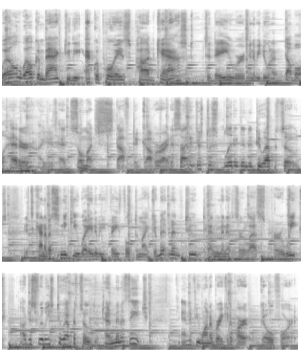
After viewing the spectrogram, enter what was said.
Well, welcome back to the Equipoise podcast. Today we're going to be doing a double header. I just had so much stuff to cover, I decided just to split it into two episodes. It's kind of a sneaky way to be faithful to my commitment to 10 minutes or less per week. I'll just release two episodes of 10 minutes each. And if you want to break it apart, go for it.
